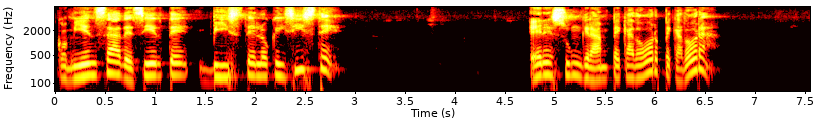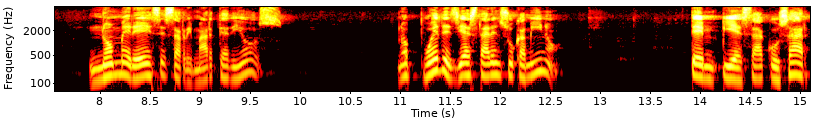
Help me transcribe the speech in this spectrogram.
Comienza a decirte, viste lo que hiciste. Eres un gran pecador, pecadora no mereces arrimarte a Dios. No puedes ya estar en su camino. Te empieza a acusar.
